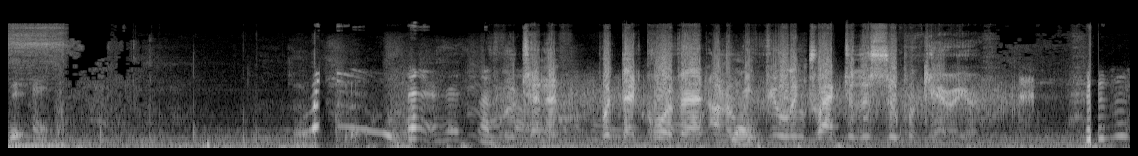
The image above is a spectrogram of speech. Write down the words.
Then it hurts my butt. Lieutenant, put that Corvette on a Yo. refueling track to the supercarrier. This is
